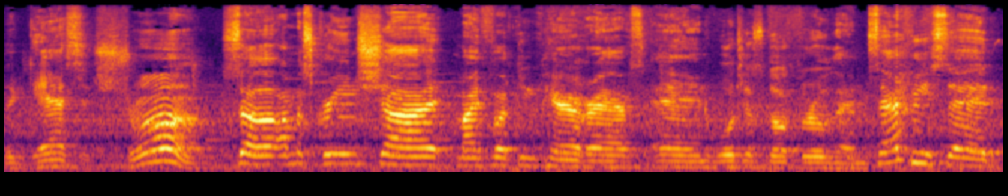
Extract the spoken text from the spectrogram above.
The gas is strong. So I'm gonna screenshot my fucking paragraphs and we'll just go through them. Safi said,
